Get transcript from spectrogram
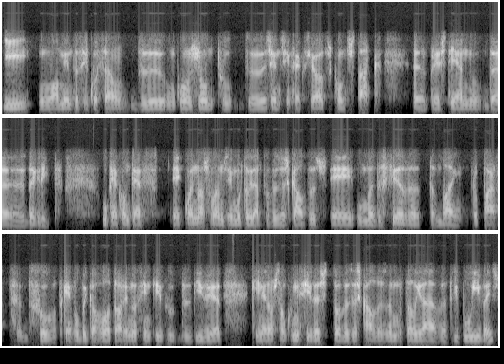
e um aumento da circulação de um conjunto de agentes infecciosos, com destaque uh, para este ano da, da, gripe. O que acontece é que quando nós falamos em mortalidade de todas as causas, é uma defesa também por parte do, de quem publica o relatório, no sentido de dizer que ainda não estão conhecidas todas as causas da mortalidade atribuíveis,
